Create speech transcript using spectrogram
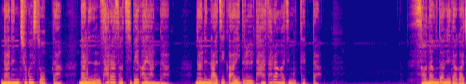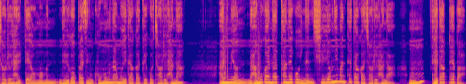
나는 죽을 수 없다. 나는 살아서 집에 가야 한다. 나는 아직 아이들을 다 사랑하지 못했다. 선앙당에다가 절을 할 때 어멈은 늙어빠진 고목나무에다가 대고 절을 하나? 아니면 나무가 나타내고 있는 신령님한테다가 절을 하나? 응? 대답해봐.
